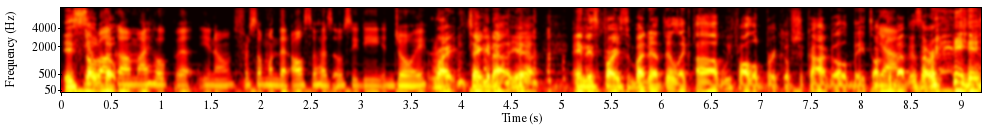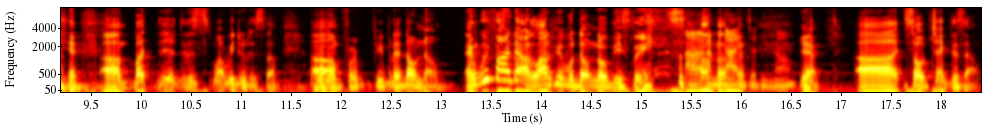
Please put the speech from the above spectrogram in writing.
it's so You're dope. welcome. I hope it, you know for someone that also has OCD, enjoy. Right, check it out. Yeah, and it's probably somebody out there like, uh, we follow Brick of Chicago. They talked Yeah. about this already. um, but this is why we do this stuff um, for people that don't know, and we find out a lot of people don't know these things. I, I mean, I didn't know. Yeah. Uh, so check this out.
